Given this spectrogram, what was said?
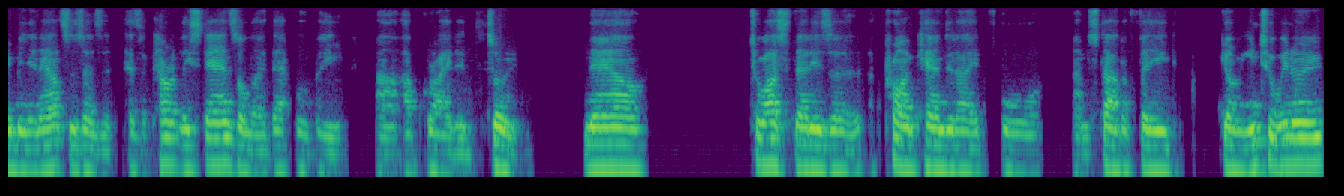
million ounces as it, as it currently stands, although that will be uh, upgraded soon. Now, to us, that is a, a prime candidate for um, starter feed going into Winu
